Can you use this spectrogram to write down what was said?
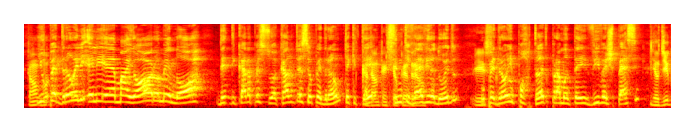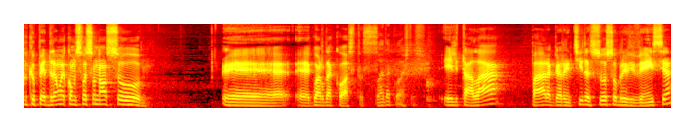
Então, E o vou- Pedrão, ele, ele é maior ou menor de, de cada pessoa. Cada um tem seu Pedrão, tem que ter. Cada um tem Se seu não Pedrão. tiver, vira doido. Isso. O Pedrão é importante para manter viva a espécie. Eu digo que o Pedrão é como se fosse o nosso é, é, guarda-costas. Guarda-costas. Ele está lá para garantir a sua sobrevivência,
